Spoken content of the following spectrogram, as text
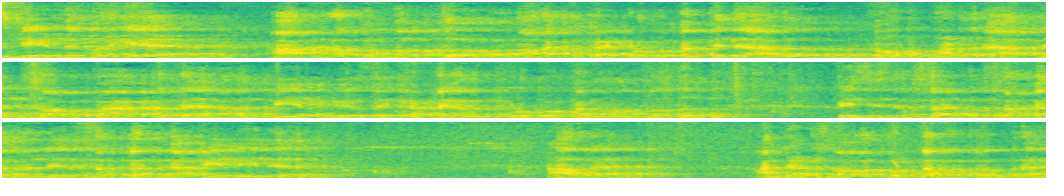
ಸ್ಕೀಲ್ ಲೇಬರ್ಗೆ ಆರುನೂರ ತೊಂಬತ್ತು ನಾಲ್ಕು ರೂಪಾಯಿ ಕೊಡ್ಬೇಕಂತಿದೆ. ಅದು ಕೌಂಟ್ ಮಾಡಿದ್ರೆ ಹದಿನೆಂಟು ಸಾವಿರ ರೂಪಾಯಿ ಆಗ್ತದೆ. ಅದು P F P S I ಕಟ್ಟಾಗಿ ಅದನ್ನು ಕೊಡ್ಬೇಕು ಅನ್ನುವಂಥದ್ದು ಪಿ ಸಿ ಸಿ ಸಾಹೇಬ್ ಸರ್ಕಾರದಲ್ಲಿ ಸರ್ಕಾರ ಕಾಪಿಯಲ್ಲಿ ಇದೆ ಆದರೆ ಹನ್ನೆರಡು ಸಾವಿರ ಕೊಡ್ತಾರೆ ಅಂತಂದ್ರೆ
